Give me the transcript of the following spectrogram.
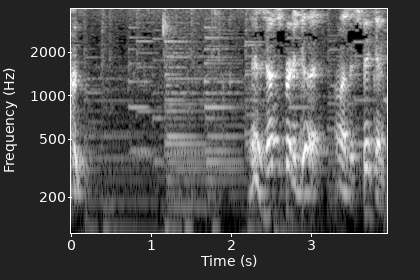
Yeah, that's pretty good, honestly speaking.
